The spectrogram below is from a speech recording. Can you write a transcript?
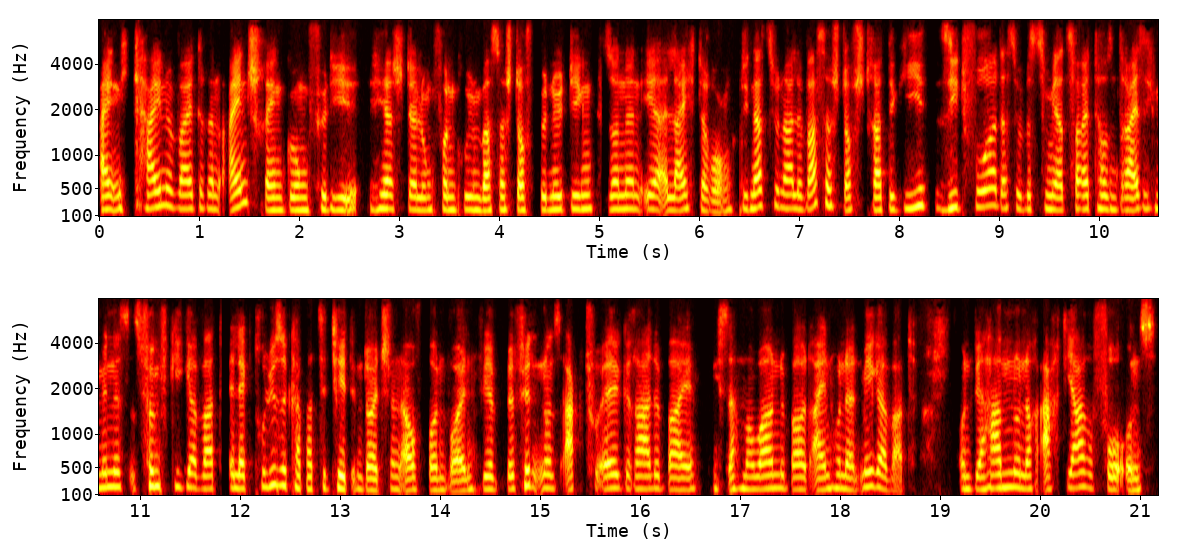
eigentlich keine weiteren Einschränkungen für die Herstellung von grünem Wasserstoff benötigen, sondern eher Erleichterung. Die nationale Wasserstoffstrategie sieht vor, dass wir bis zum Jahr 2030 mindestens fünf Gigawatt Elektrolysekapazität in Deutschland aufbauen wollen. Wir befinden uns aktuell gerade bei, ich sag mal, roundabout 100 Megawatt. Und wir haben nur noch acht Jahre vor uns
